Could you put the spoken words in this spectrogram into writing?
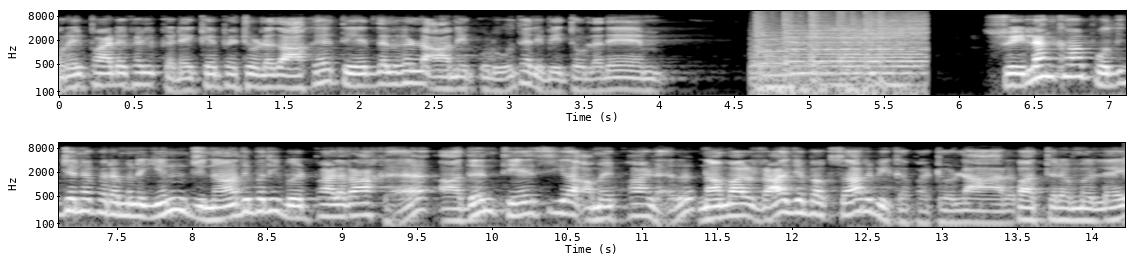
முறைப்பாடுகள் கிடைக்கப்பெற்றுள்ளதாக தேர்தல் தேர்தல்கள் ஆணைக்குழு தெரிவித்துள்ளது ஸ்ரீலங்கா பொதுஜன பெரமுனையின் ஜனாதிபதி வேட்பாளராக அதன் தேசிய அமைப்பாளர் நமால் ராஜபக்ச அறிவிக்கப்பட்டுள்ளார். பத்திரமுல்லை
